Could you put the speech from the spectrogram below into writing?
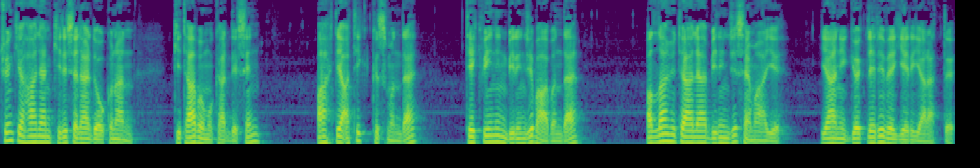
Çünkü halen kiliselerde okunan Kitab-ı Mukaddes'in Ahdi Atik kısmında Tekvinin birinci babında Allahü Teala birinci semayı yani gökleri ve yeri yarattı.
